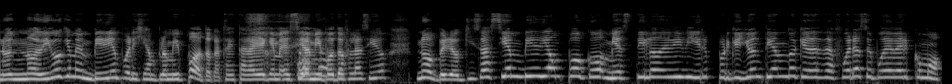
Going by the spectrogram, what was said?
no, no digo que me envidien, por ejemplo, mi poto, ¿cachai? Esta galla que me decía mi poto flácido. No, pero quizás sí envidia un poco mi estilo de vivir, porque yo entiendo que desde afuera se puede ver como,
